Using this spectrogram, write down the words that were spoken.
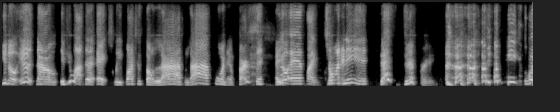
you know, it now if you out there actually watching some live, live porn in person and your ass like joining in, that's different. But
